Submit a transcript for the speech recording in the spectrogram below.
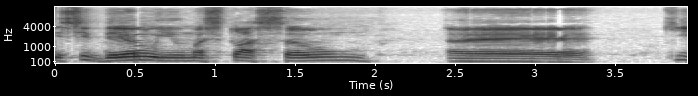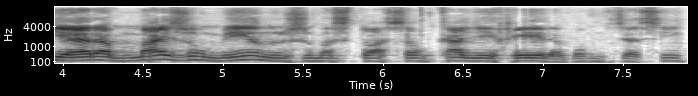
E se deu em uma situação é, que era mais ou menos uma situação calherreira, vamos dizer assim,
